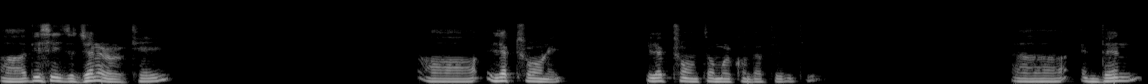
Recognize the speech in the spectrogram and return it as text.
Uh, this is a general K. Uh, electronic, electron thermal conductivity. Uh, and then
